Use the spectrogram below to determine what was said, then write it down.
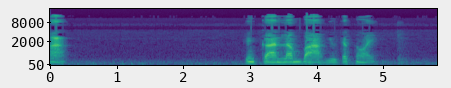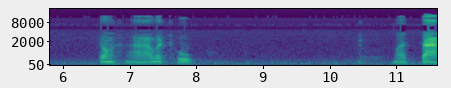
มากเป็นการลำบากอยู่จักหน่อย ต้องหาวัตถุ มาสร้าง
